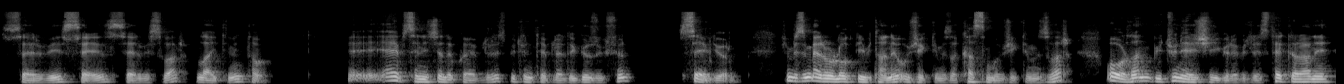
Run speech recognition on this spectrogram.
servis, sales, servis var. Lightning tamam. E, hepsinin içine de koyabiliriz. Bütün tablerde gözüksün. Save diyorum. Şimdi bizim error log diye bir tane objektimiz var. Custom objektimiz var. Oradan bütün her şeyi görebiliriz. Tekrar hani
